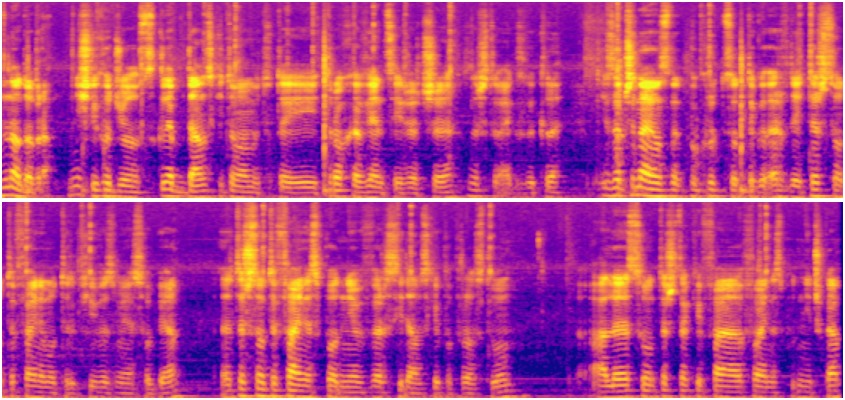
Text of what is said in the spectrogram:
No dobra, jeśli chodzi o sklep damski, to mamy tutaj trochę więcej rzeczy, zresztą jak zwykle. I zaczynając na- pokrótce od tego Earth też są te fajne motylki, wezmę je sobie. E, Też są te fajne spodnie w wersji damskiej po prostu. Ale są też takie fa fajne spódniczka.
